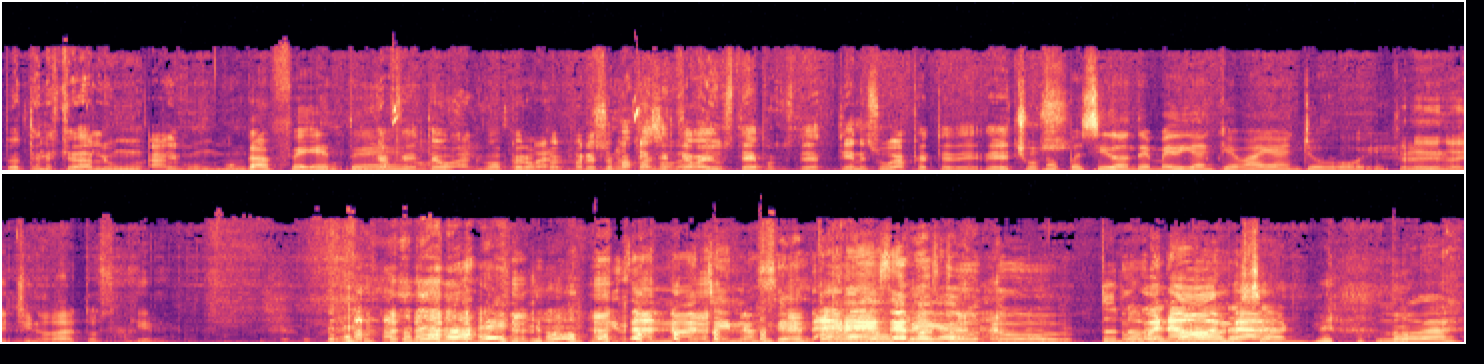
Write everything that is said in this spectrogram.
pero tienes que darle un, algo. Un, Un gafete. un- un gafete o algo. Pero Bueno, por, por eso es más fácil que vaya usted, porque usted tiene su gafete de, de hechos. No, pues sí, donde me digan que vayan, yo voy. Yo le doy uno de Chino Datos si quiere. Ay, no. Quizás no, sí, no. Agradecemos no tu, tu, Tu buena colaboración. onda. No da.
